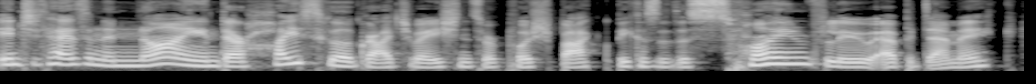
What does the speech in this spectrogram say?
in 2009, their high school graduations were pushed back because of the swine flu epidemic.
